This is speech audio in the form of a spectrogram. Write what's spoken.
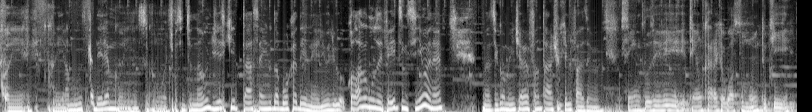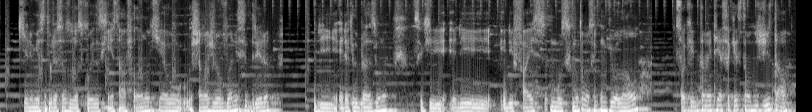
Conheço, conheço. E a música dele é conheço, muito boa. Tipo assim, tu não diz que tá saindo da boca dele, né? Ele, ele coloca alguns efeitos em cima, né? Mas igualmente é fantástico o que ele faz, né? Sim, inclusive tem um cara que eu gosto muito que, que ele mistura essas duas coisas que a gente tava falando, que é o chama Giovanni Cidreira. Ele, ele é aqui do Brasil, né? Só que ele, ele faz música, muita música com violão, só que ele também tem essa questão do digital.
